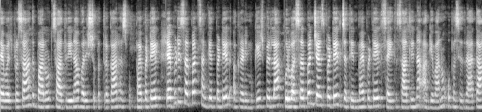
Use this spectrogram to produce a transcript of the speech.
તેમજ પ્રશાંત બારોટ સાદલીના વરિષ્ઠ પત્રકાર હસમુખભાઈ પટેલ, ડેપ્યુટી સરપંચ સંકેત પટેલ, અગ્રણી મુકેશ બિરલા, પૂર્વ સરપંચ જયેશ પટેલ, જતીનભાઈ પટેલ સહિત સાદરીના આગેવાનો ઉપસ્થિત રહ્યા હતા.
